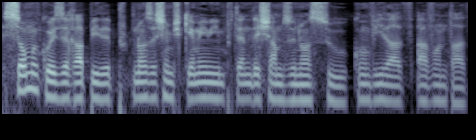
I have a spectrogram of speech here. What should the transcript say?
só uma coisa rápida, porque nós achamos que é mesmo importante deixarmos o nosso convidado à vontade.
